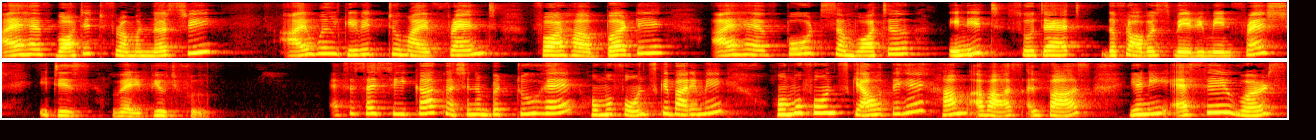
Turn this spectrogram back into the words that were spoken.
I have bought it from a nursery I will give it to my friend for her birthday I have poured some water in it so that the flowers may remain fresh. It is very beautiful. Exercise C का क्वेश्चन नंबर टू है होमोफोन्स के बारे में होमोफोन्स क्या होते हैं हम आवाज़, अल्फाज, यानी ऐसे वर्ड्स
